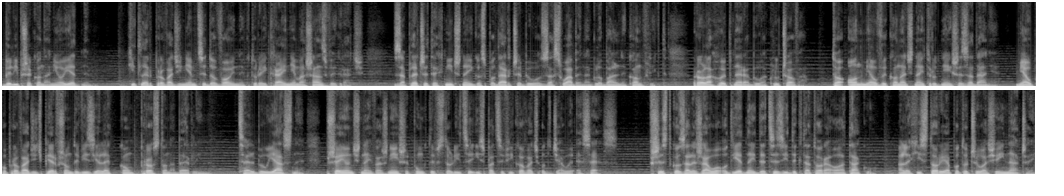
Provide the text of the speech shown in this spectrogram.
byli przekonani o jednym. Hitler prowadzi Niemcy do wojny, której kraj nie ma szans wygrać. Zaplecze techniczne i gospodarcze było za słabe na globalny konflikt. Rola Hoepnera była kluczowa. To on miał wykonać najtrudniejsze zadanie. Miał poprowadzić pierwszą dywizję lekką prosto na Berlin. Cel był jasny: przejąć najważniejsze punkty w stolicy i spacyfikować oddziały SS. Wszystko zależało od jednej decyzji dyktatora o ataku, ale historia potoczyła się inaczej.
